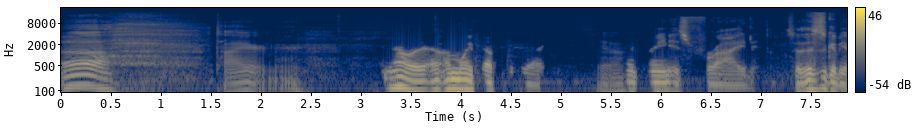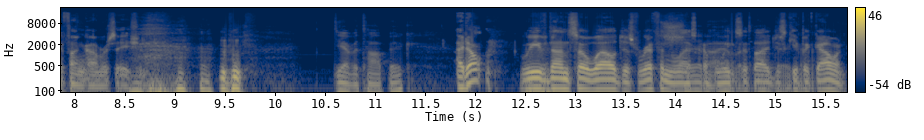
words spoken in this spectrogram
Ugh, tired, man. No, I'm wiped up. Yeah. My brain is fried. So this is going to be a fun conversation. Do you have a topic? I don't. We've done so well just riffing the last Shit, couple I weeks. I thought I'd just keep it going.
